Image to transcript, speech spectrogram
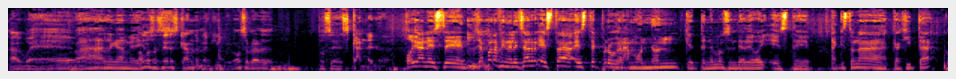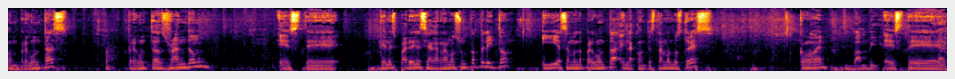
Ah, güey. Válgame. Vamos a hacer escándalo aquí, güey. Vamos a hablar de. Sé, escándalo. Oigan, este, pues ya para finalizar esta, este programonón que tenemos el día de hoy, este, aquí está una cajita con preguntas, preguntas random. Este, ¿qué les parece si agarramos un papelito y hacemos la pregunta y la contestamos los tres? ¿Cómo ven? Bambi. Este,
